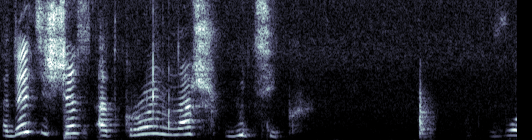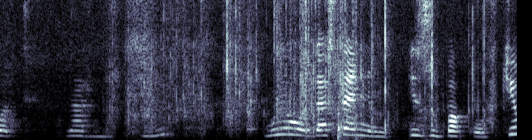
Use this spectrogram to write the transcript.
А давайте сейчас откроем наш бутик. Вот наш бутик. Мы его достанем из упаковки.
